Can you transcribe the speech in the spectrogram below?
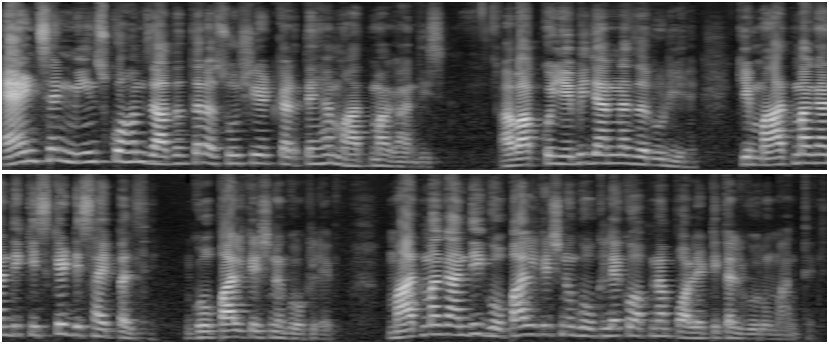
ends and means को हम ज़्यादातर एसोसिएट करते हैं महात्मा गांधी से। अब आपको यह भी जानना ज़रूरी है कि महात्मा गांधी किसके डिसाइपल थे? गोपाल कृष्ण गोखले। महात्मा गांधी गोपाल कृष्ण गोखले को अपना पॉलिटिकल गुरु मानते थे।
